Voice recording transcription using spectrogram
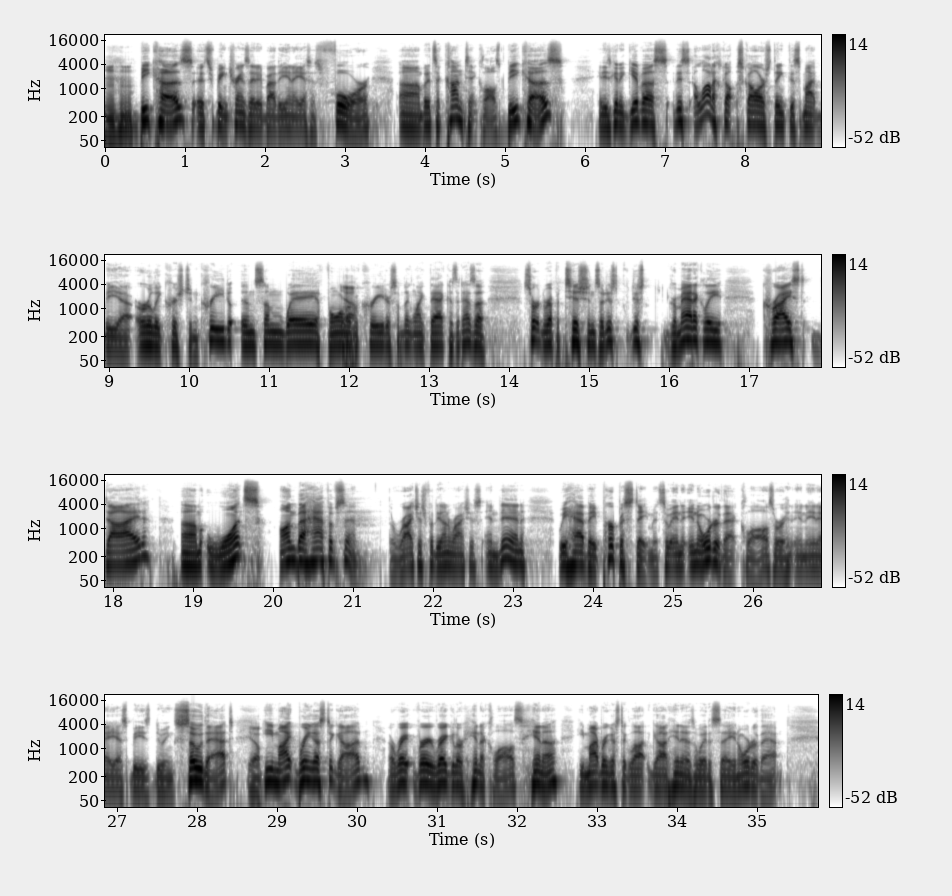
because it's being translated by the NAS as for, um, but it's a content clause because. And he's going to give us this. A lot of scholars think this might be a early Christian creed in some way, a form of a creed or something like that, because it has a certain repetition. So just just grammatically, Christ died um, once on behalf of sin, the righteous for the unrighteous, and then we have a purpose statement. So in, in order that clause, or in, in NASB is doing so that Yep. he might bring us to God, a re- very regular hina clause, hina. He might bring us to God. Hina is a way to say in order that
